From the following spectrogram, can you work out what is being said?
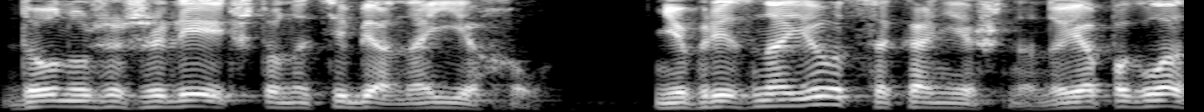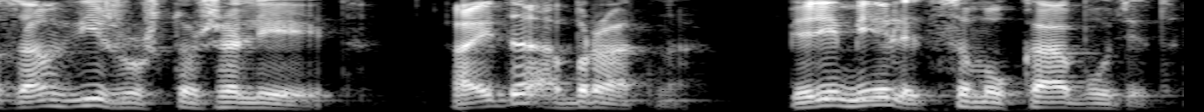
Да он уже жалеет, что на тебя наехал. Не признается, конечно, но я по глазам вижу, что жалеет. Айда обратно. Перемелется мука будет.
